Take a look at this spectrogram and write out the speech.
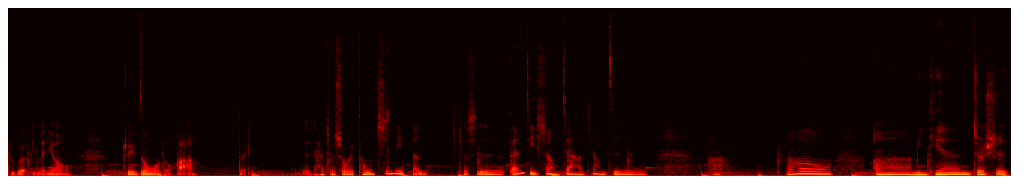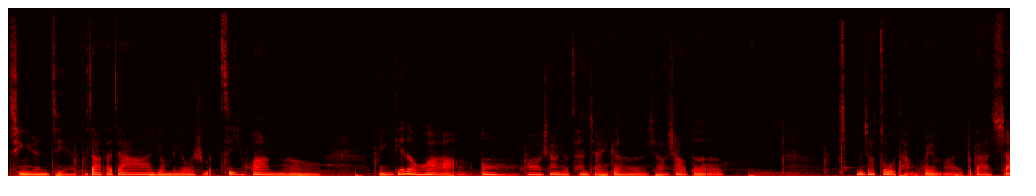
如果你们有追踪我的话，对，反正他就是会通知你们，就是单集上架这样子。好，然后呃，明天就是情人节，不知道大家有没有什么计划呢？明天的话，哦，我好像有参加一个小小的，那叫座谈会嘛，也不大像，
